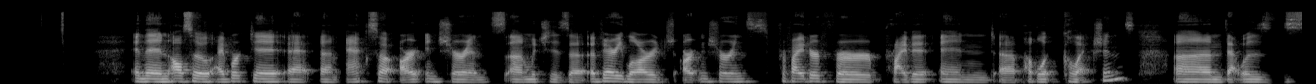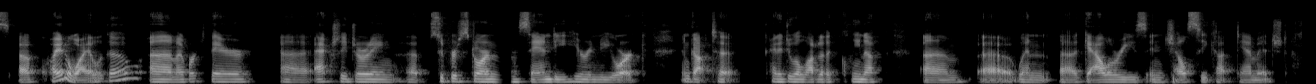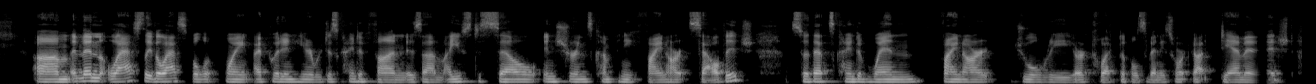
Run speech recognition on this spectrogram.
and then also I've worked in, at um, AXA Art Insurance, um, which is a, a, very large art insurance provider for private and uh, public collections. Um, that was uh, quite a while ago. Um, I worked there uh, actually during Superstorm Sandy here in New York and got to kind of do a lot of the cleanup um, uh, when uh, galleries in Chelsea got damaged. Um, and then lastly, the last bullet point I put in here, which is kind of fun, is um, I used to sell insurance company fine art salvage. So that's kind of when fine art, jewelry, or collectibles of any sort got damaged.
